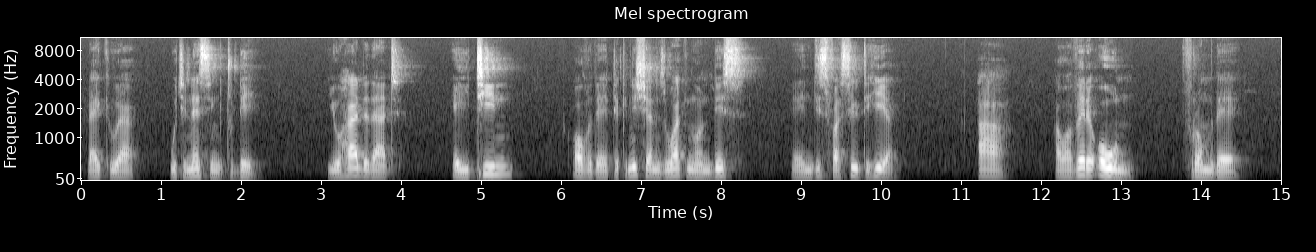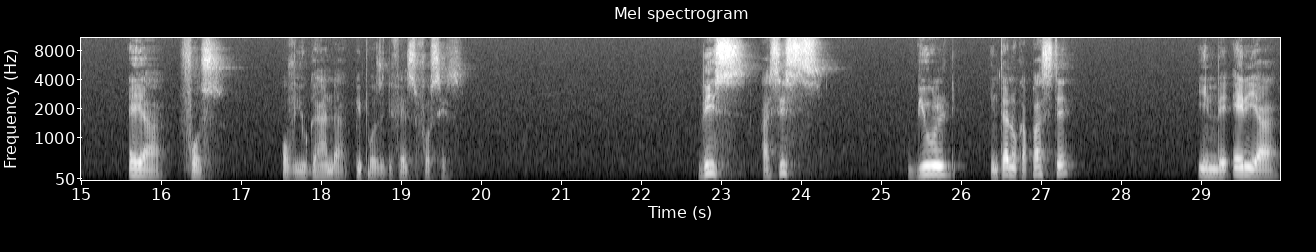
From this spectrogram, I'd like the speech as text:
like we are witnessing today. You heard that 18 of the technicians working on this in this facility here are our very own from the Air Force. of Uganda People's Defense Forces. This assists build internal capacity in the area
